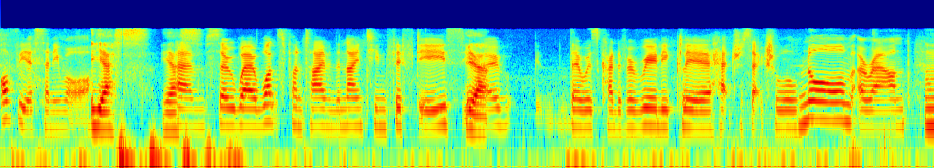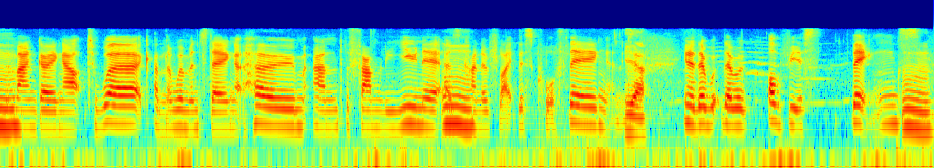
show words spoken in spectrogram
obvious anymore. Yes, yes. Um, so where once upon a time in the 1950s, you Yeah. know, there was kind of a really clear heterosexual norm around the Mm. man going out to work and the woman staying at home and the family unit as kind of like this core thing. And Mm. yeah. you know, there were there were obvious things, Mm.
